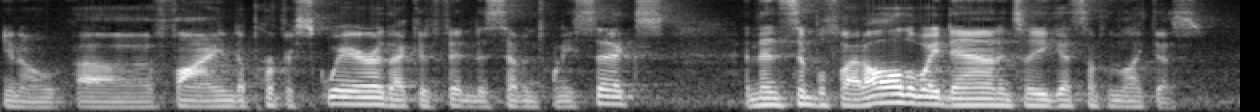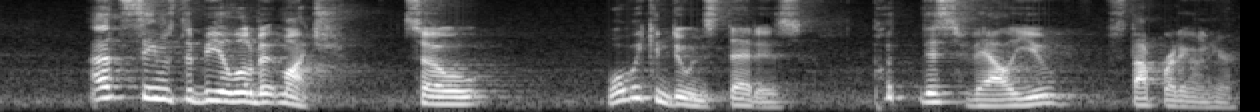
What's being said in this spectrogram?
You know, uh, find a perfect square that could fit into 726, and then simplify it all the way down until you get something like this. That seems to be a little bit much. So what we can do instead is put this value, stop writing on here.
